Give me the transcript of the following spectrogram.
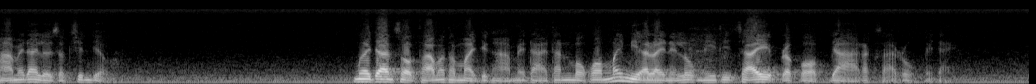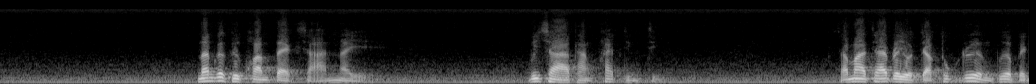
หาไม่ได้เลยสักชิ้นเดียว เมื่ออาจารย์สอบถามว่าทำไมจึงหาไม่ได้ ท่านบอกว่าไม่มีอะไรในโลกนี้ที่ใช้ประกอบยารักษาโรคไม่ได้ นั่นก็คือความแตกฉานในวิชาทางแพทย์จริง ๆ สามารถใช้ประโยชน์จากทุกเรื่องเพื่อเป็น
